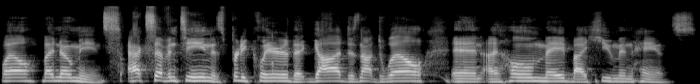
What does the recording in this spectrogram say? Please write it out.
Well, by no means. Acts 17 is pretty clear that God does not dwell in a home made by human hands.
